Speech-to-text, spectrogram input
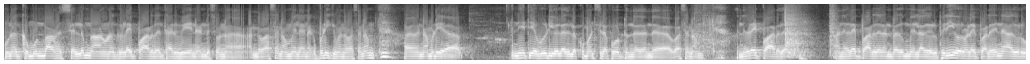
உனக்கு முன்பாக செல்லும் நான் உனக்கு இளைப்பாறுதல் தருவேன் என்று சொன்ன அந்த வசனம் மேலே எனக்கு பிடிக்கும் அந்த வசனம். நம்முடைய நேற்றைய வீடியோவில் அதில் கொமெண்ட்ஸில் போட்டிருந்தது அந்த வசனம். அந்த இளைப்பாறுதல். அந்த இளைப்பாறுதல்ன்றதும் இல்லை அது ஒரு பெரிய ஒரு இளைப்பாறுதல் என்ன? அது ஒரு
